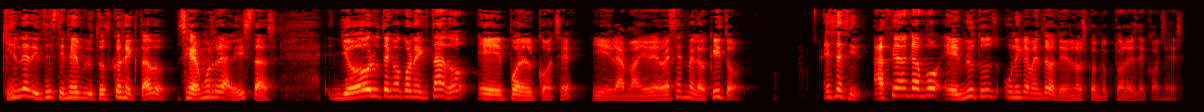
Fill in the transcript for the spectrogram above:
¿quién narices tiene el Bluetooth conectado? Seamos realistas. Yo lo tengo conectado eh, por el coche y la mayoría de veces me lo quito. Es decir, al fin y al cabo, el Bluetooth únicamente lo tienen los conductores de coches.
